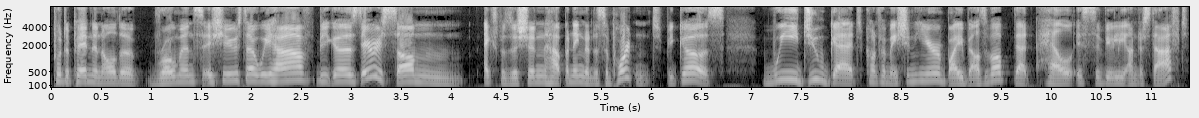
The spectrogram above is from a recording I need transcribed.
put a pin in all the romance issues that we have because there is some exposition happening that is important because we do get confirmation here by Beelzebub that hell is severely understaffed.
